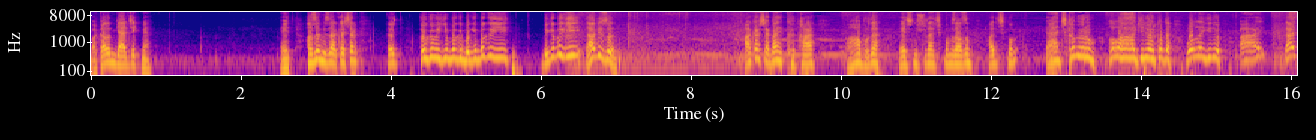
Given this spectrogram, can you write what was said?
Bakalım gelecek mi? Evet hazır mıyız arkadaşlar? Evet. Hagi Vagi Bagi Bagi Bagi. Bagi Bagi ne yapıyorsun? Arkadaşlar ben kar... Aha burada. Evet şimdi şuradan çıkmamız lazım. Hadi çıkmam. Ben çıkamıyorum. Allah geliyor arkamda. Vallahi geliyor. Ay, lan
